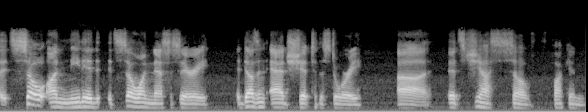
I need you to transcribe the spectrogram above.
It's so unneeded. It's so unnecessary. It doesn't add shit to the story. Uh, it's just so fucking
